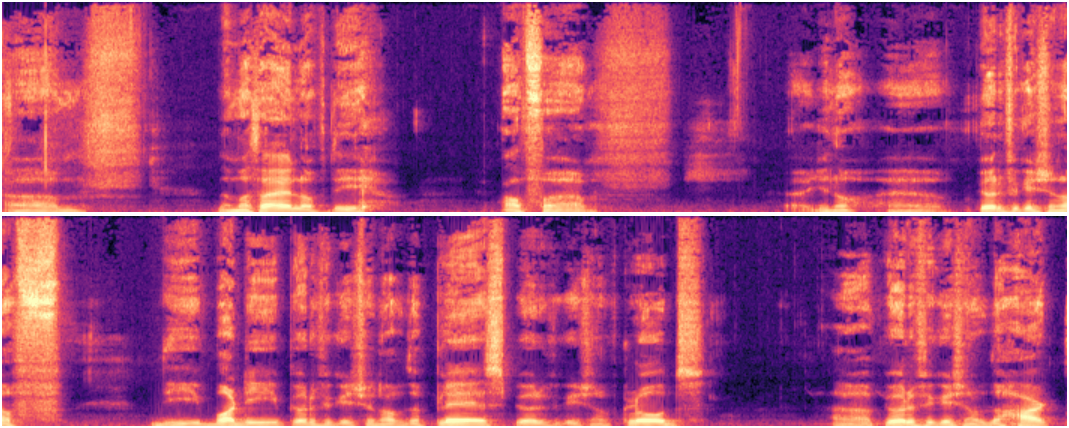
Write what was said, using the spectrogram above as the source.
um, the masail of the of uh, uh, you know uh, purification of the body, purification of the place, purification of clothes, uh, purification of the heart.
